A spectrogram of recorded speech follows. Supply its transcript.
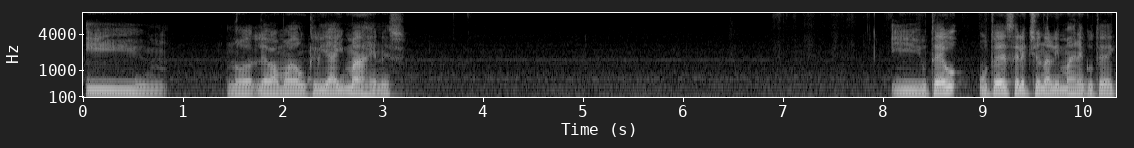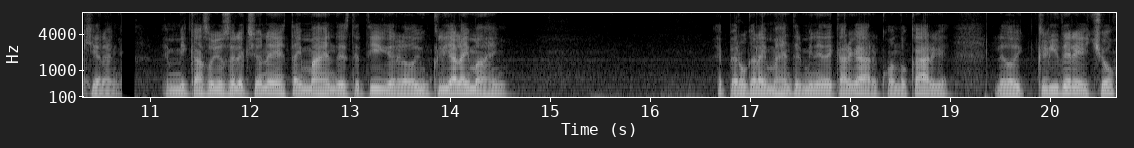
Y no, le vamos a dar un clic a imágenes. Y ustedes, ustedes seleccionan la imagen que ustedes quieran. En mi caso yo seleccioné esta imagen de este tigre, le doy un clic a la imagen. Espero que la imagen termine de cargar. Cuando cargue, le doy clic derecho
